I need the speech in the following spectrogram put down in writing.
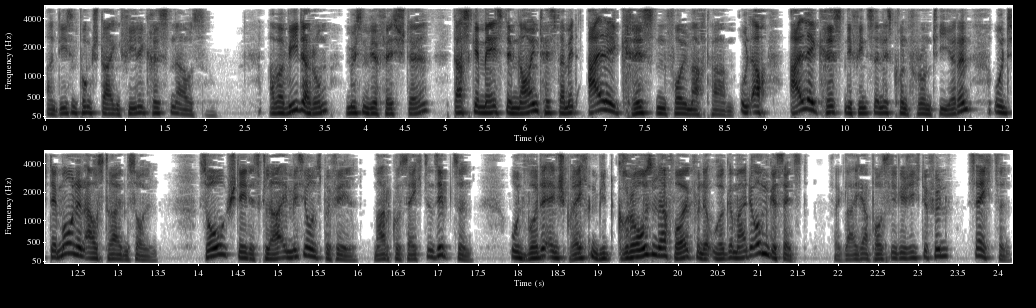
an diesem Punkt steigen viele Christen aus. Aber wiederum müssen wir feststellen, dass gemäß dem Neuen Testament alle Christen Vollmacht haben und auch alle Christen die Finsternis konfrontieren und Dämonen austreiben sollen. So steht es klar im Missionsbefehl, Markus 16, 17, und wurde entsprechend mit großem Erfolg von der Urgemeinde umgesetzt. Vergleich Apostelgeschichte 5, 16.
